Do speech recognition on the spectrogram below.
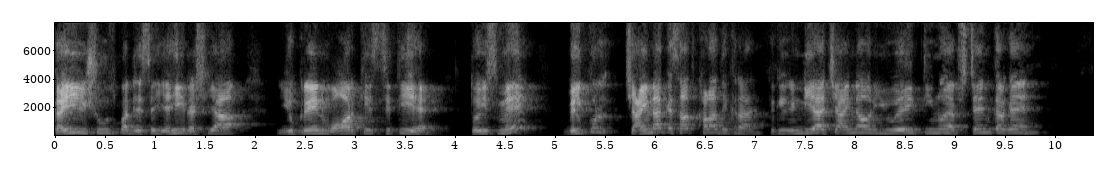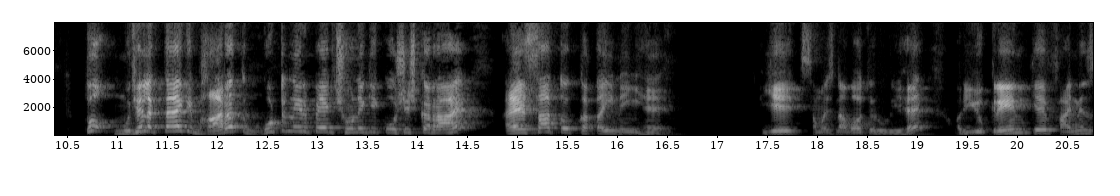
कई इश्यूज़ पर, जैसे यही रशिया यूक्रेन वॉर की स्थिति है तो इसमें बिल्कुल चाइना के साथ खड़ा दिख रहा है, क्योंकि इंडिया, चाइना और यूएई तीनों एब्सटेन कर गए हैं। तो मुझे लगता है कि भारत गुट निरपेक्ष होने की कोशिश कर रहा है, ऐसा तो कतई नहीं है। ये समझना बहुत ज़रूरी है, और यूक्रेन के फाइनेंस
